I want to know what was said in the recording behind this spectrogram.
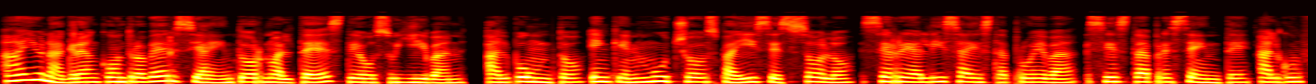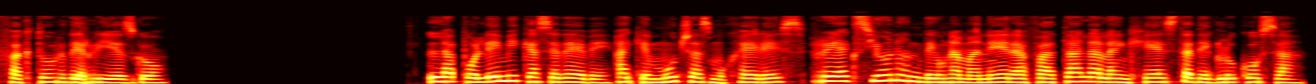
Hay una gran controversia en torno al test de O'Sullivan, al punto en que en muchos países solo se realiza esta prueba si está presente algún factor de riesgo. La polémica se debe a que muchas mujeres reaccionan de una manera fatal a la ingesta de glucosa.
